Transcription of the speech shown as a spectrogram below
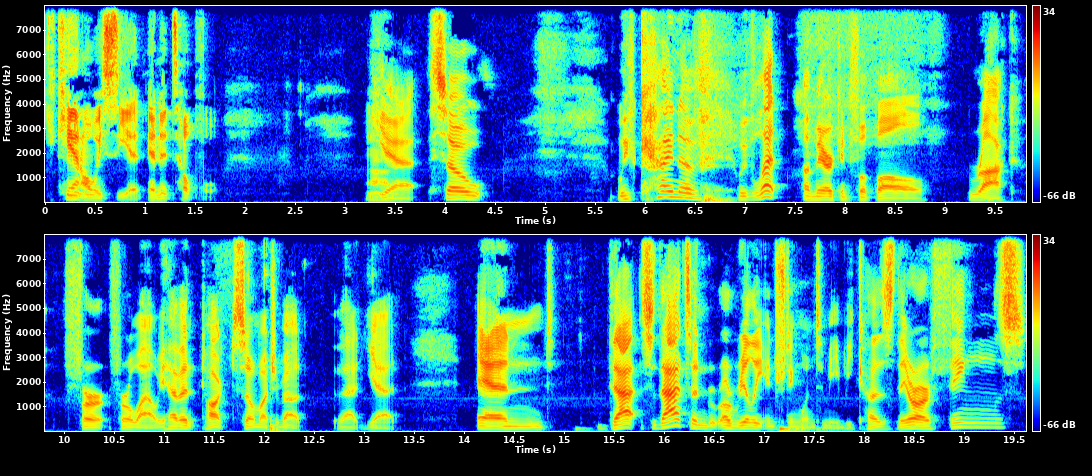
you can't always see it, and it's helpful. Um, yeah. So we've kind of we've let American football rock for for a while. We haven't talked so much about that yet. and that so that's a, a really interesting one to me because there are things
